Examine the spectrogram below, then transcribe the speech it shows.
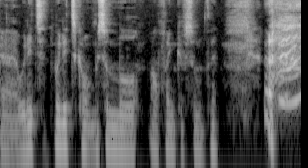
Yeah, we need to we need to come up with some more. I'll think of something.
